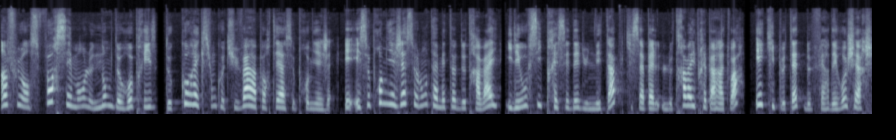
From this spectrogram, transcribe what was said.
influence forcément le nombre de reprises, de corrections que tu vas apporter à ce premier jet. Et, ce premier jet, selon ta méthode de travail, il est aussi précédé d'une étape qui s'appelle le travail préparatoire et qui peut être de faire des recherches,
